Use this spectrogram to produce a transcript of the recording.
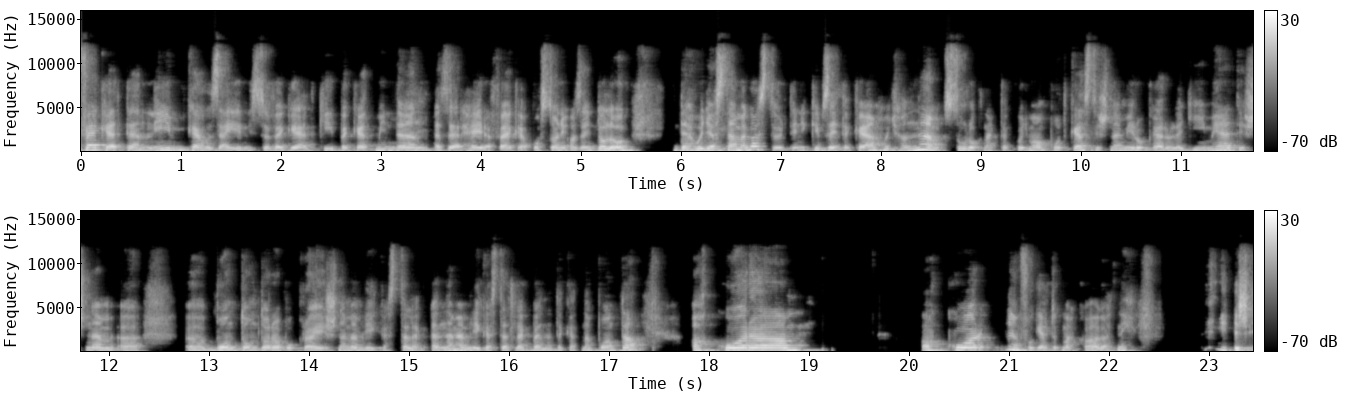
fel kell tenni, kell hozzáírni szöveget, képeket, minden ezer helyre fel kell posztolni, az egy dolog, de hogy aztán meg az történik, képzeljétek el, hogyha nem szólok nektek, hogy van podcast, és nem írok erről egy e-mailt, és nem uh, uh, bontom darabokra, és nem, emlékeztetlek, nem emlékeztetlek benneteket naponta, akkor, uh, akkor nem fogjátok meghallgatni. És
